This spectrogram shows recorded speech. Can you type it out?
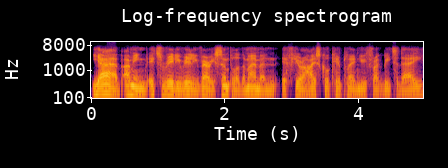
Yeah, I mean, it's really, really very simple at the moment. If you're a high school kid playing youth rugby today,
